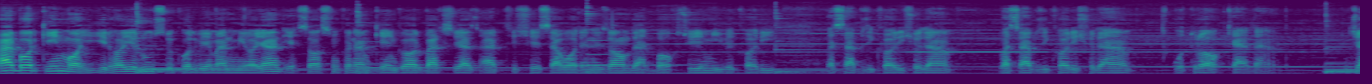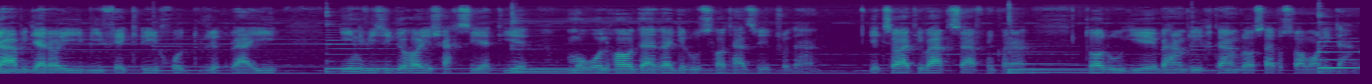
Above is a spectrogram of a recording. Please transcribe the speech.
هر بار که این ماهیگیرهای روس به کلبه من میآیند احساس می‌کنم که انگار بخشی از ارتش سوار نظام در باغچه میوهکاری و سبزیکاری شدم و سبزیکاری شدم اتراق کردند جبرگرایی بیفکری خود رعی این ویژگی های شخصیتی مغول ها در رگ روزها تزریق شدند یک ساعتی وقت صرف می کنند تا روحیه به هم ریختم را سر و سامانی دهم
